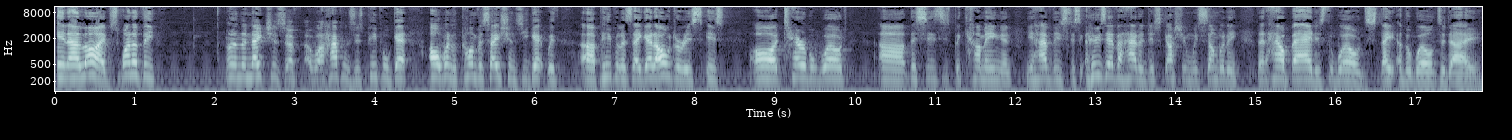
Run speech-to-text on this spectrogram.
in our lives. One of the one of the natures of what happens is people get oh one of the conversations you get with uh, people as they get older is is oh terrible world uh, this is becoming and you have these who's ever had a discussion with somebody that how bad is the world state of the world today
